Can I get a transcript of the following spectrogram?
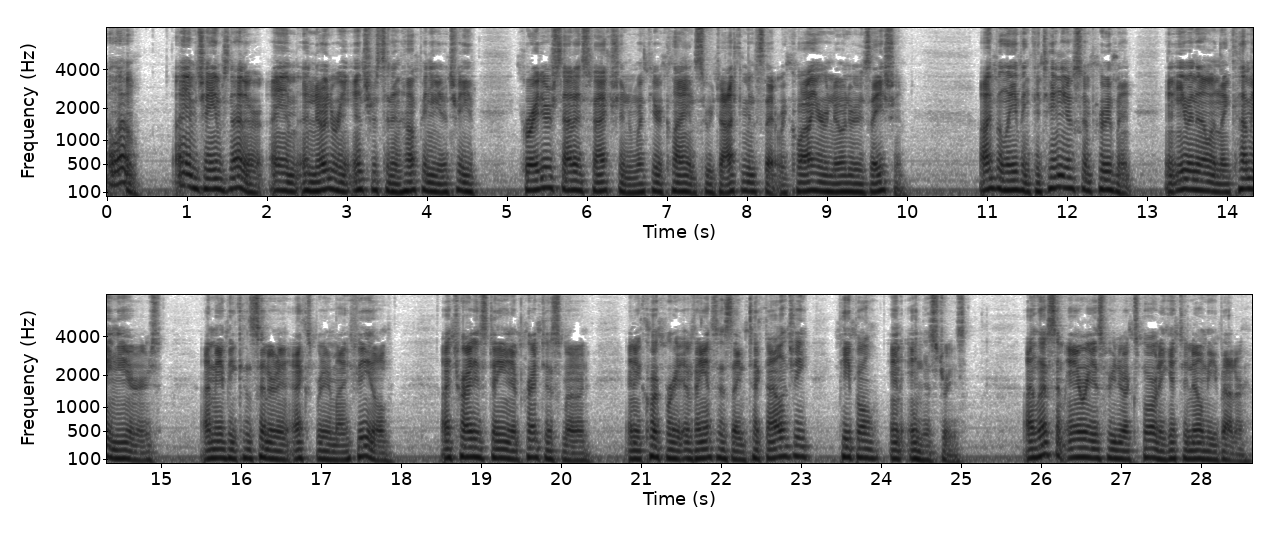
Hello, I am James Nutter. I am a notary interested in helping you achieve greater satisfaction with your clients through documents that require notarization. I believe in continuous improvement, and even though in the coming years I may be considered an expert in my field, I try to stay in apprentice mode and incorporate advances in technology, people, and industries. I left some areas for you to explore to get to know me better.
